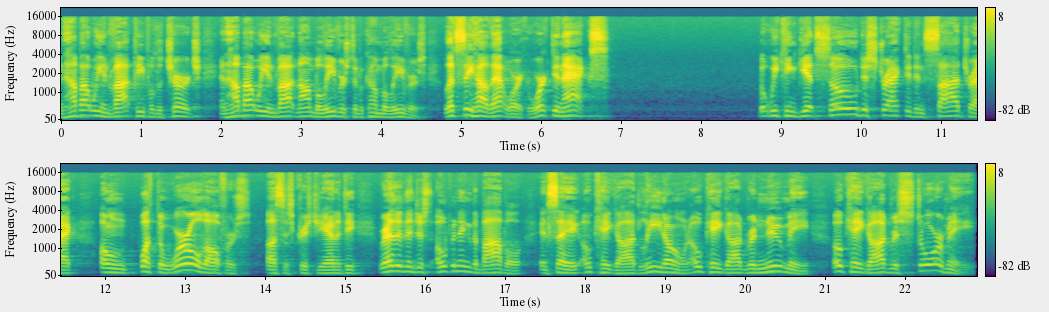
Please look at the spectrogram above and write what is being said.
and how about we invite people to church, and how about we invite non believers to become believers? Let's see how that worked. It worked in Acts. But we can get so distracted and sidetracked on what the world offers us as Christianity rather than just opening the Bible and saying, okay, God, lead on. Okay, God, renew me. Okay, God, restore me.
